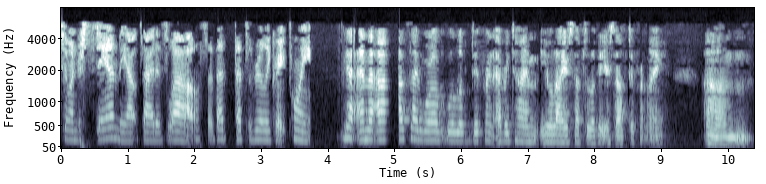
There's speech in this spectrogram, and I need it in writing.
to understand the outside as well. So that that's a really great point. Yeah, and the outside world will look different every time you allow yourself to look at yourself differently. Um,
